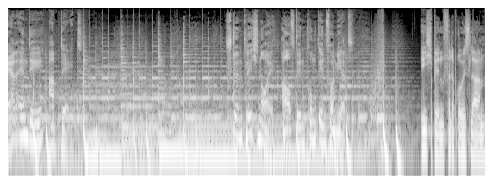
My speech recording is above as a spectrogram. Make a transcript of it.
RND Update. Stündlich neu. Auf den Punkt informiert. Ich bin Philipp Rösler.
